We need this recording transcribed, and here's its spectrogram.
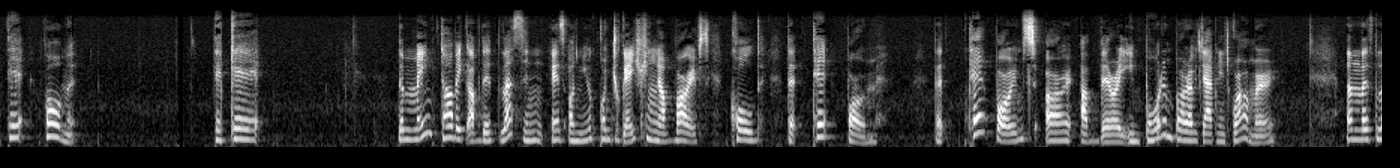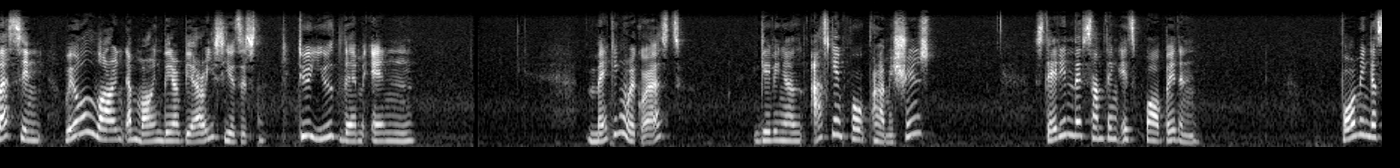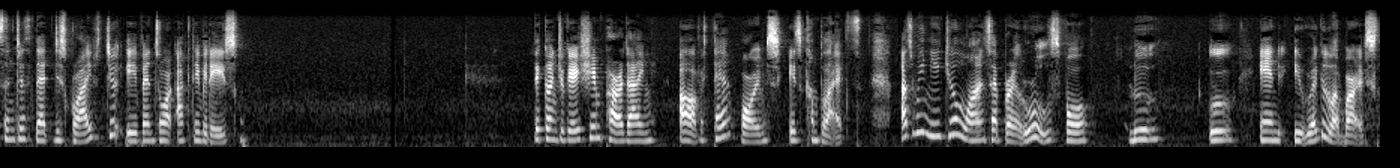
手フォーム手形 The main topic of this lesson is a new conjugation of verbs called the te form. The te forms are a very important part of Japanese grammar. In this lesson, we will learn among their various uses to use them in making requests, giving and asking for permissions, stating that something is forbidden, forming a sentence that describes two events or activities. The conjugation paradigm of te forms is complex, as we need to learn separate rules for ru, u, and irregular verbs.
